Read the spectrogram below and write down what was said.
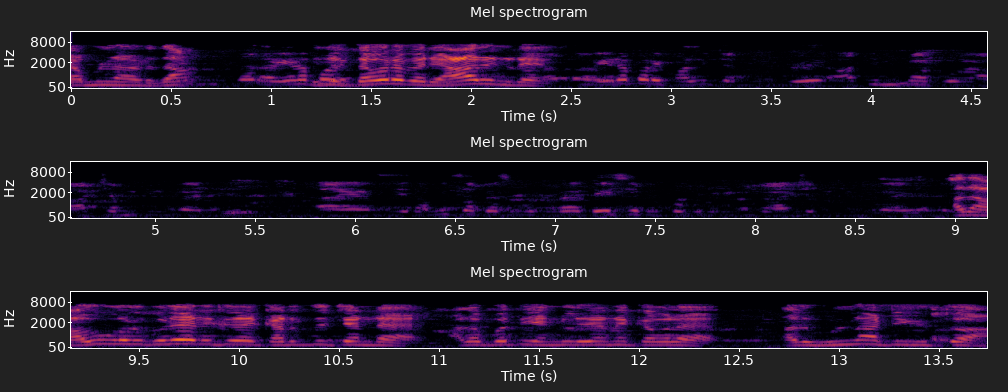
தமிழ்நாடு தான். இதை தவிர வேறு யாரும் கிடையாது. எடப்பாடி பழனிசாமி வந்து அதிமுக கூட ஆட்சி அமைக்கிறாரு. அது அவங்களுக்குள்ளே இருக்கிற கருத்து சண்டை. அதை பற்றி எங்களுக்கு என்ன கவலை? அது உள்நாட்டு யுத்தம்.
